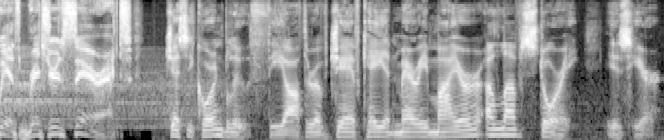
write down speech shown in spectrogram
with Richard Syrett. Jesse Kornbluth, the author of JFK and Mary Meyer, A Love Story, is here.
